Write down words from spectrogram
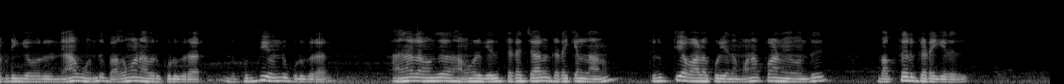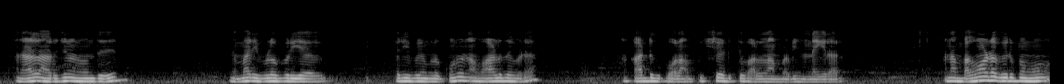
அப்படிங்கிற ஒரு ஞாபகம் வந்து பகவான் அவர் கொடுக்குறார். இந்த புத்தியை வந்து கொடுக்குறார். அதனால் அவங்க அவங்களுக்கு எது கிடைச்சாலும் கிடைக்கலனாலும் திருப்தியாக வாழக்கூடிய அந்த மனப்பான்மை வந்து பக்தருக்கு கிடைக்கிறது. அதனால தான் அர்ஜுனன் வந்து இந்த மாதிரி இவ்வளோ பெரிய பெரிய பெரியவங்களை கொண்டு நான் வாழுதை விட நான் காட்டுக்கு போகலாம் பிக்ஷை எடுத்து வாழலாம் அப்படின்னு நினைக்கிறார். ஆனால் பகவானோட விருப்பமும்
